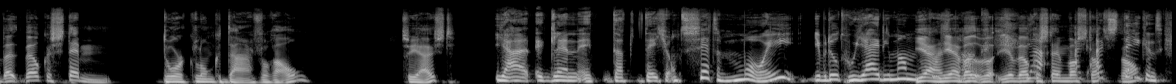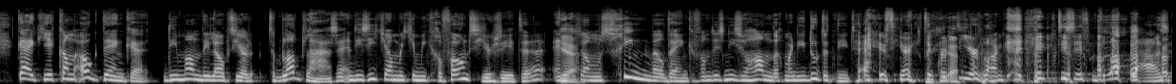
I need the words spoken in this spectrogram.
Wel- welke stem doorklonk daar vooral? Zojuist. Ja, Glenn, eh, dat deed je ontzettend mooi. Je bedoelt hoe jij die man Ja, ja, wel- wel- welke Ja, stem was uit- dat? Uitstekend. Kijk, je kan ook denken, die man die loopt hier te bladblazen... en die ziet jou met je microfoons hier zitten. En Ja. die zal misschien wel denken van, dit is niet zo handig... maar die doet het niet. Hij heeft hier echt een kwartier lang heeft die zitten bladblazen.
